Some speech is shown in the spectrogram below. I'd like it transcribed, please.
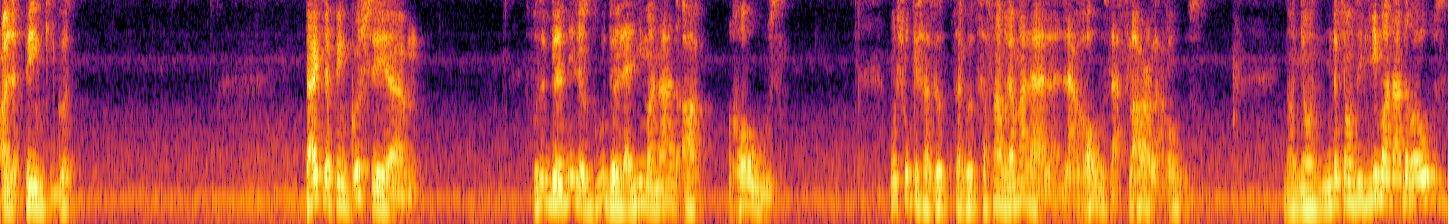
Ah, le pink, il goûte. Il paraît que le pink couche, c'est euh, supposé donner le goût de la limonade à rose. Moi, je trouve que ça, goûte, ça, sent vraiment la, la, rose, la fleur, la rose. Il y en a qui ont dit limonade rose.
